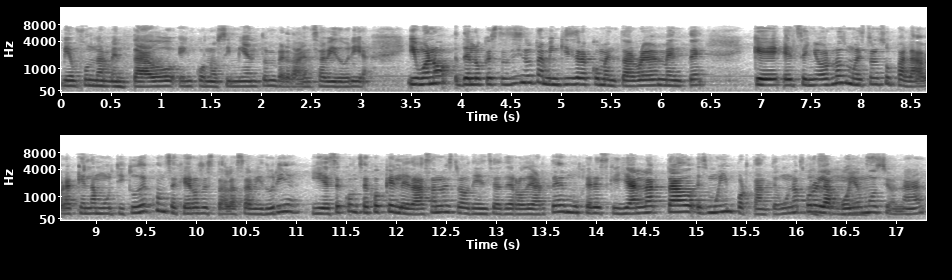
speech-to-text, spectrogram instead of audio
bien fundamentado en conocimiento, en verdad, en sabiduría. Y bueno, de lo que estás diciendo también quisiera comentar brevemente que el Señor nos muestra en su palabra que en la multitud de consejeros está la sabiduría. Y ese consejo que le das a nuestra audiencia de rodearte de mujeres que ya han lactado es muy importante, una por el apoyo emocional,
